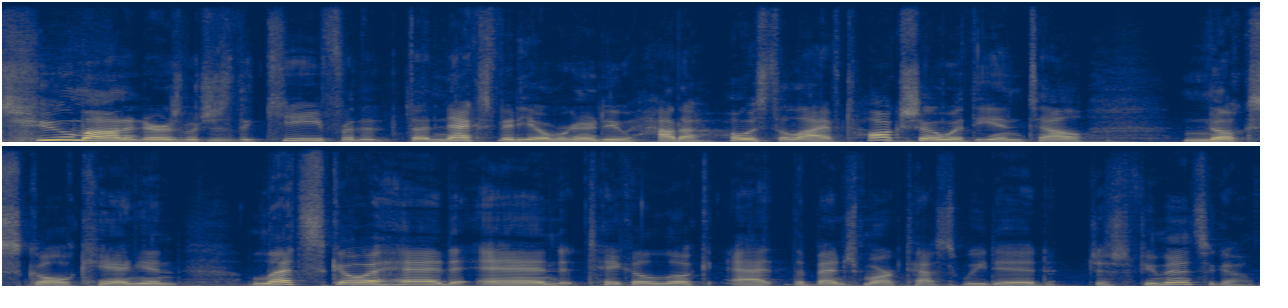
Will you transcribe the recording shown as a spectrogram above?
two monitors, which is the key for the, the next video we're going to do how to host a live talk show with the Intel NUC Skull Canyon. Let's go ahead and take a look at the benchmark test we did just a few minutes ago.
